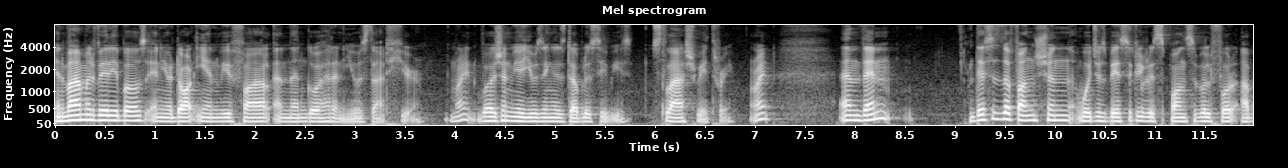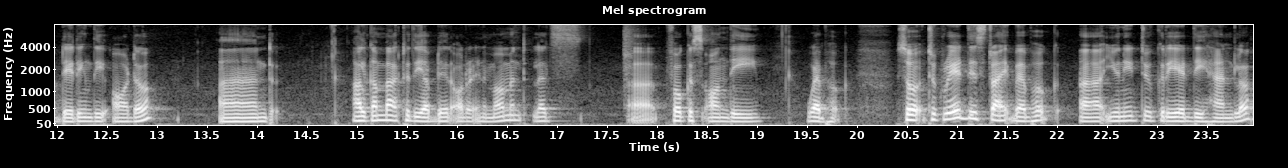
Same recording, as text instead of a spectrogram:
environment variables in your .env file and then go ahead and use that here. Right. Version we are using is WCB slash v3. right? And then this is the function which is basically responsible for updating the order and I'll come back to the update order in a moment. Let's uh, focus on the webhook. So to create this type webhook, uh, you need to create the handler.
